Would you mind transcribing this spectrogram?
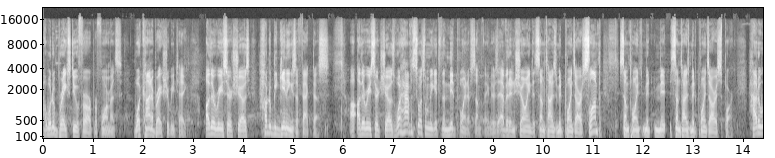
What do breaks do for our performance? What kind of breaks should we take? Other research shows how do beginnings affect us? Uh, other research shows what happens to us when we get to the midpoint of something. There's evidence showing that sometimes midpoints are a slump, some points, mid, mid, sometimes midpoints are a spark. How do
